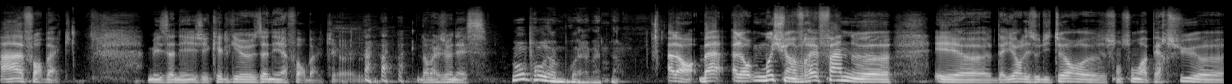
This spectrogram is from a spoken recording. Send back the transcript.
Ah, Forbach. Mes années, j'ai quelques années à Forbach euh, dans ma jeunesse. Bon programme, quoi, là, maintenant Alors, bah, alors moi je suis un vrai fan euh, et euh, d'ailleurs les auditeurs euh, s'en sont aperçus euh,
